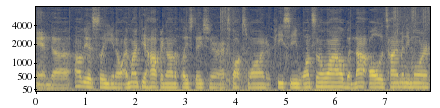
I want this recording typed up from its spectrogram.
And uh, obviously, you know, I might be hopping on the PlayStation or Xbox One or PC once in a while, but not all the time anymore.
